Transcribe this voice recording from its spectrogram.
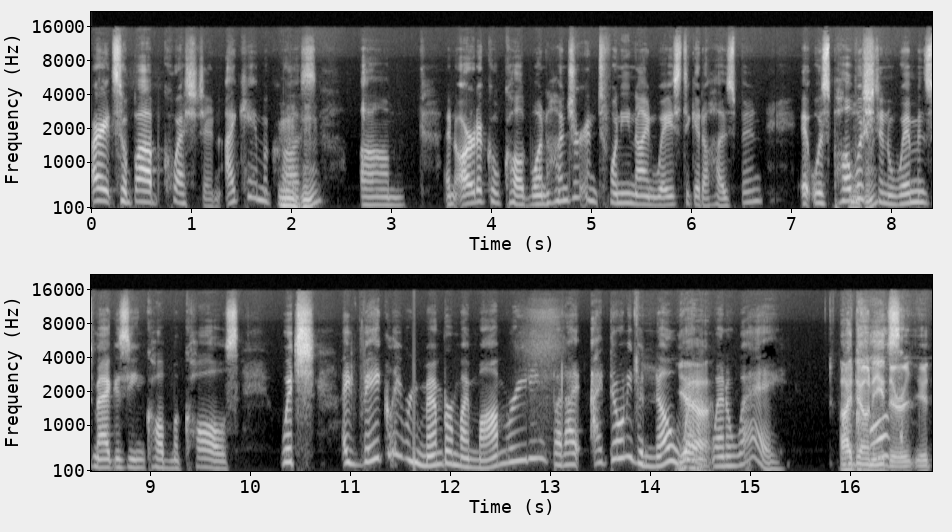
All right, so Bob, question. I came across Mm-hmm. um, an article called 129 Ways to Get a Husband. It was published Mm-hmm. in a women's magazine called McCall's, which I vaguely remember my mom reading, but I, I don't even know when it went away. I don't either. It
